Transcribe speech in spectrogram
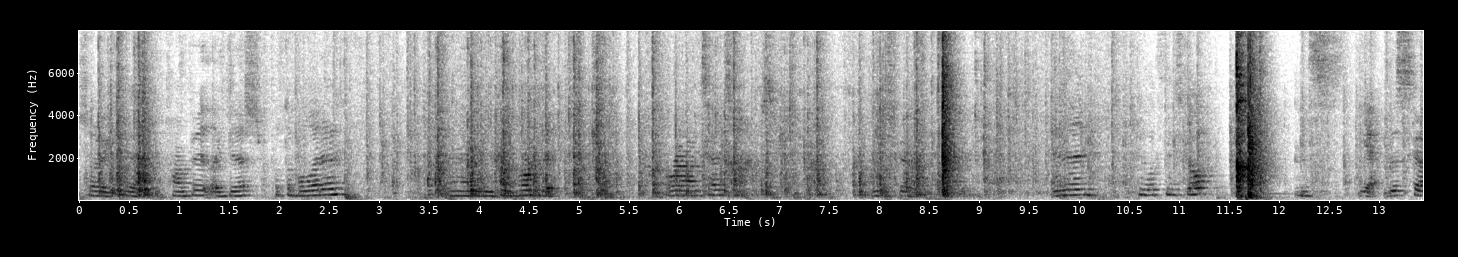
So you can pump it like this, put the bullet in, and then you can pump it around 10 times. I'm just gonna, and then you look through the scope. It's, yeah, this gun,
